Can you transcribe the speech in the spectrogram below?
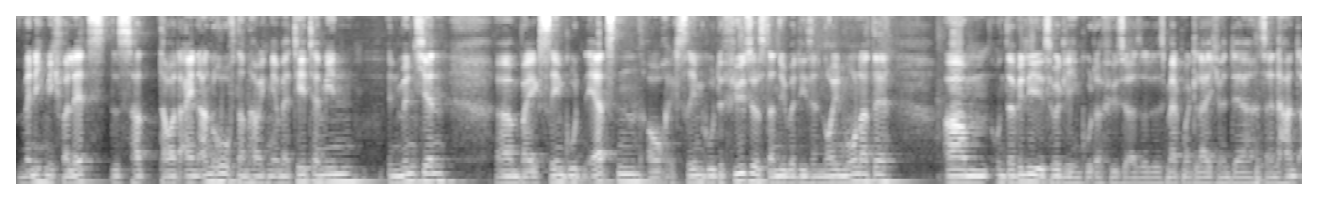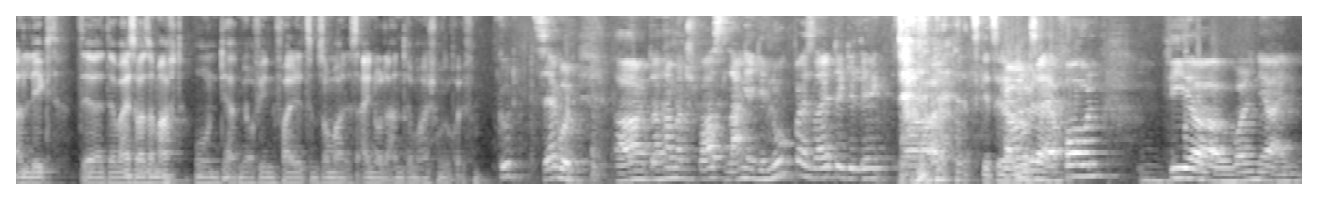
wenn ich mich verletze, das hat, dauert einen Anruf, dann habe ich einen MRT-Termin in München ähm, bei extrem guten Ärzten, auch extrem gute Physios, dann über diese neun Monate. Ähm, und der Willi ist wirklich ein guter Physio, also das merkt man gleich, wenn der seine Hand anlegt, der, der weiß, was er macht und der hat mir auf jeden Fall jetzt im Sommer das ein oder andere Mal schon geholfen. Gut, sehr gut. Äh, dann haben wir den Spaß lange genug beiseite gelegt. Äh, Jetzt geht's kann wieder man los. wieder hervorholen. Wir wollen ja ein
